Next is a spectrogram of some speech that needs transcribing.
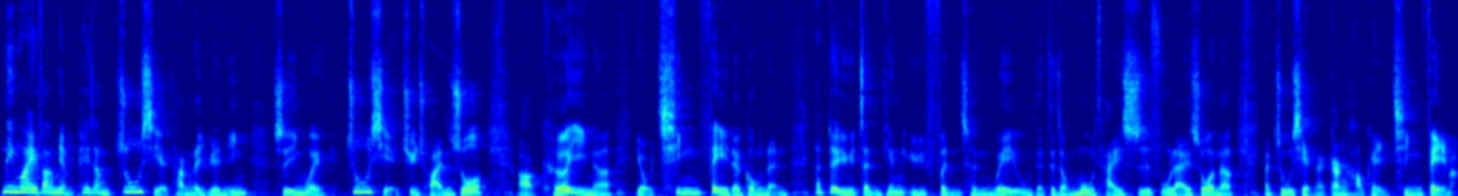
另外一方面，配上猪血汤的原因，是因为猪血据传说啊，可以呢有清肺的功能。那对于整天与粉尘为伍的这种木材师傅来说呢，那猪血呢刚好可以清肺嘛。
